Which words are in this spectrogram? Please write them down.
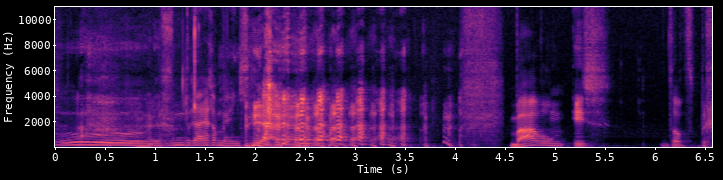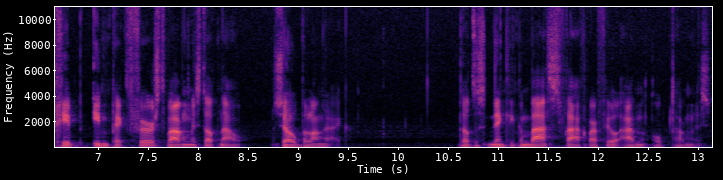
Oeh, dat is een dreigementje. Ja, ja. waarom is dat begrip impact first, waarom is dat nou zo belangrijk? Dat is denk ik een basisvraag waar veel aan op te hangen is.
